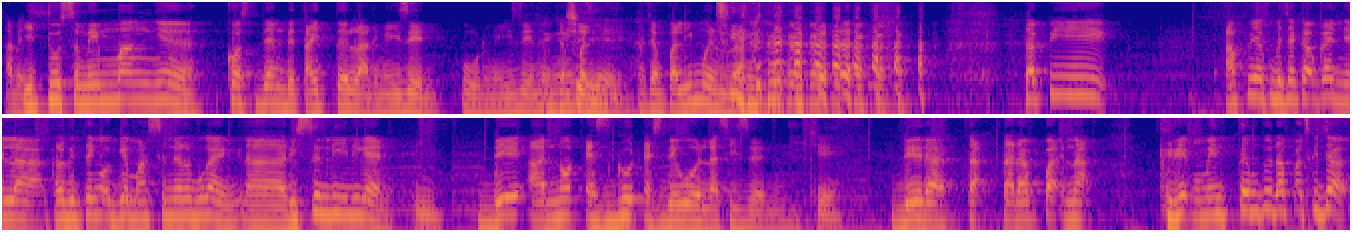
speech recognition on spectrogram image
Habis. itu sememangnya cost them the title lah dengan izin. Oh dengan izin dengan macam izin. macam parlimen pula. Tapi apa yang aku boleh cakapkan ialah kalau kita tengok game Arsenal pun kan uh, recently ni kan hmm. they are not as good as they were last season. okay. Dia dah tak tak dapat nak create momentum tu dapat sekejap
